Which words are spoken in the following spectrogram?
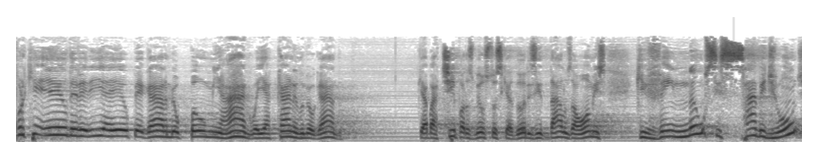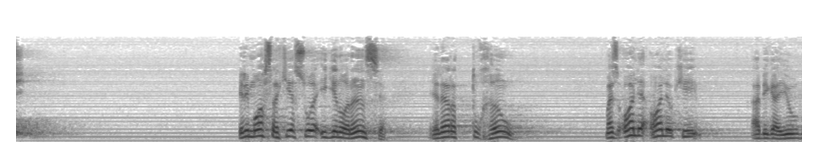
Porque eu deveria eu pegar meu pão, minha água e a carne do meu gado que abati para os meus tosqueadores e dá-los a homens que vêm não se sabe de onde? Ele mostra aqui a sua ignorância. Ele era turrão. Mas olha, olha o que Abigail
